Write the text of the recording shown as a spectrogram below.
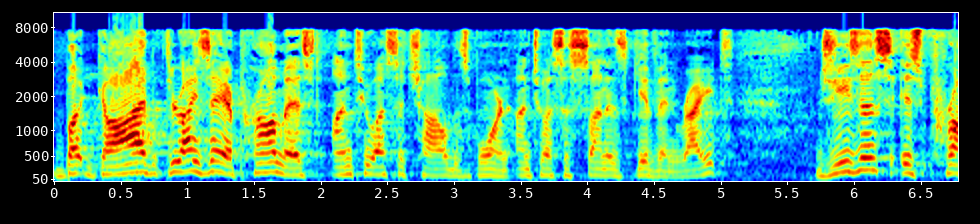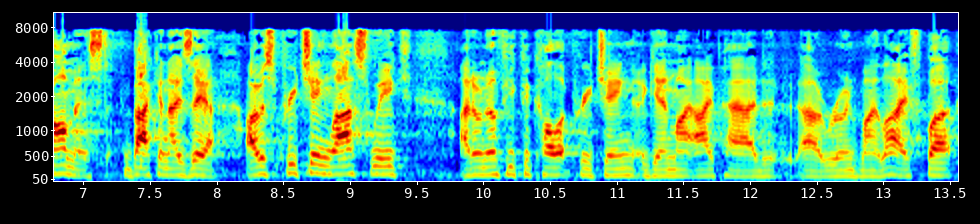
But God, through Isaiah, promised, Unto us a child is born, unto us a son is given, right? Jesus is promised back in Isaiah. I was preaching last week. I don't know if you could call it preaching. Again, my iPad uh, ruined my life. But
